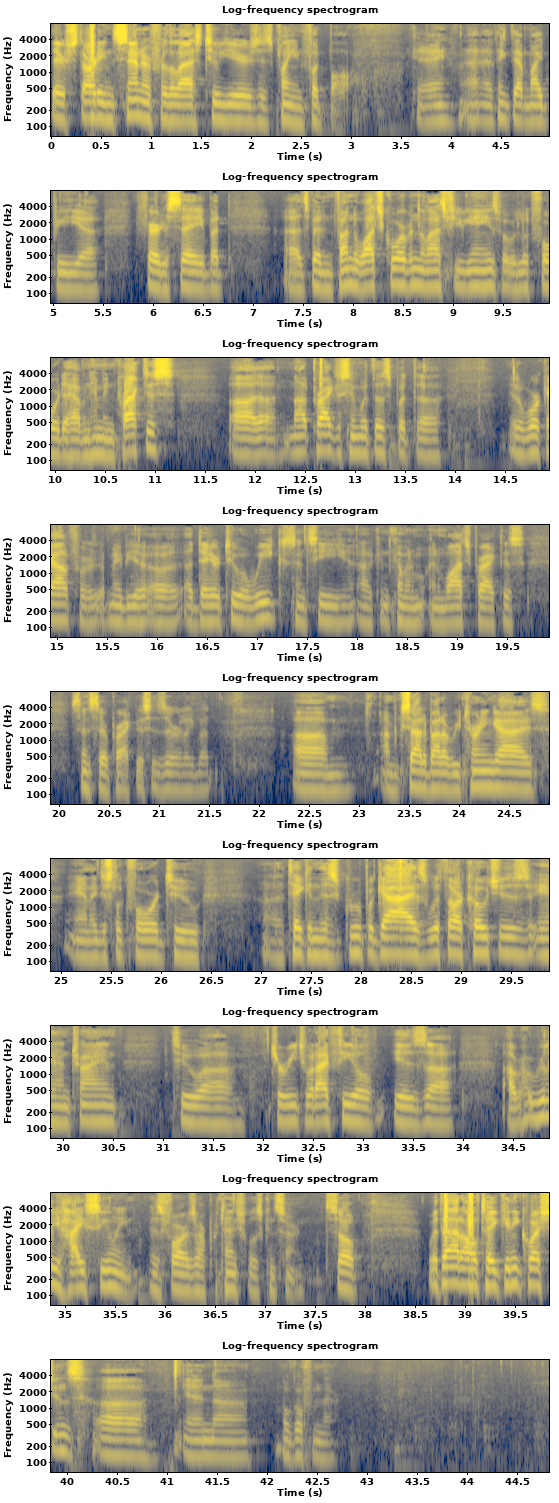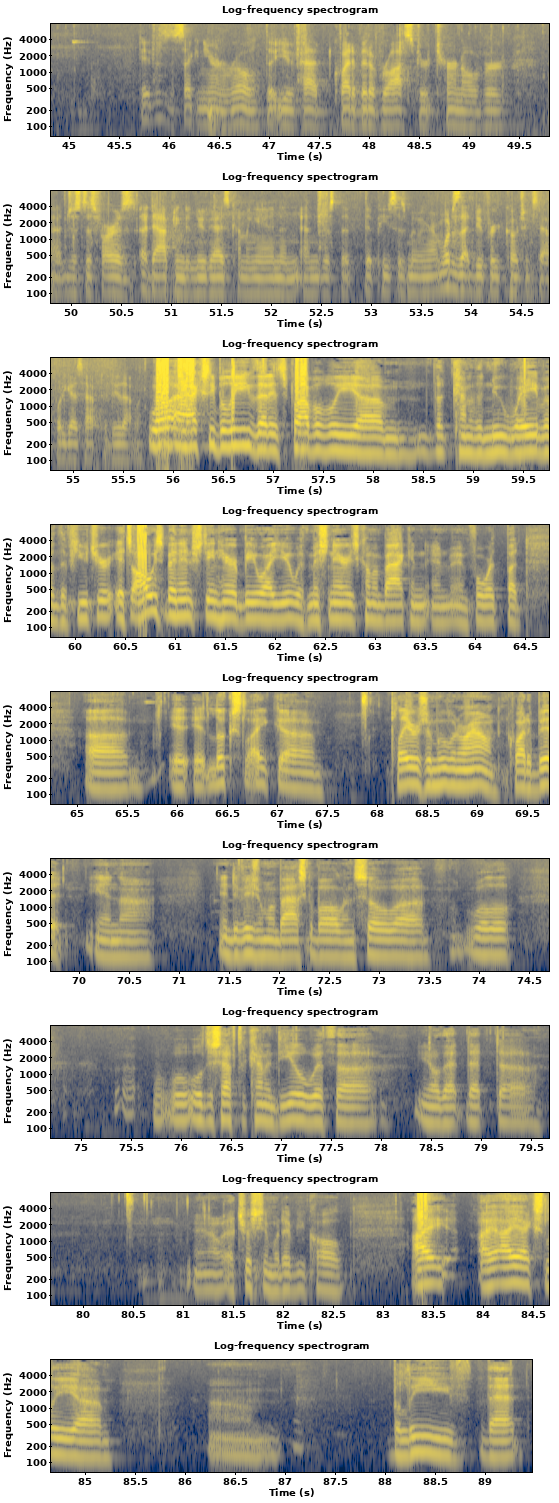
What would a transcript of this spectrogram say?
their starting center for the last two years is playing football. Okay, I think that might be uh, fair to say, but uh, it's been fun to watch Corbin the last few games, but we look forward to having him in practice. Uh, not practicing with us, but uh, it'll work out for maybe a, a, day or two a week since he uh, can come and, watch practice since their practice is early. But um, I'm excited about our returning guys, and I just look forward to uh, taking this group of guys with our coaches and trying to uh, to reach what I feel is a really high ceiling as far as our potential is concerned. So, with that, I'll take any questions uh, and uh, we'll go from there. Dave, this is the second year in a row that you've had quite a bit of roster turnover uh, just as far as adapting to new guys coming in and, and just the, the pieces moving around. What does that do for your coaching staff? What do you guys have to do that with? Well, I actually believe that it's probably um, the kind of the new wave of the future. It's always been interesting here at BYU with missionaries coming back and, and, and forth, but uh, it, it, looks like uh, players are moving around quite a bit in uh, in Division One basketball, and so uh, we'll, we'll, we'll just have to kind of deal with uh, you know that that you know, attrition, whatever you call it. I, I, I actually um, um, believe that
